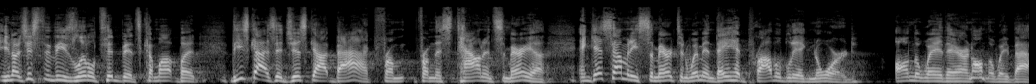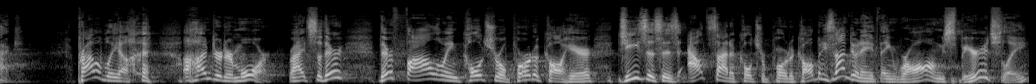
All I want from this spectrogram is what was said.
you know, just these little tidbits come up, but these guys had just got back from, from this town in Samaria. And guess how many Samaritan women they had probably ignored on the way there and on the way back? Probably a, a hundred or more, right? So they're, they're following cultural protocol here. Jesus is outside of cultural protocol, but he's not doing anything wrong spiritually.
